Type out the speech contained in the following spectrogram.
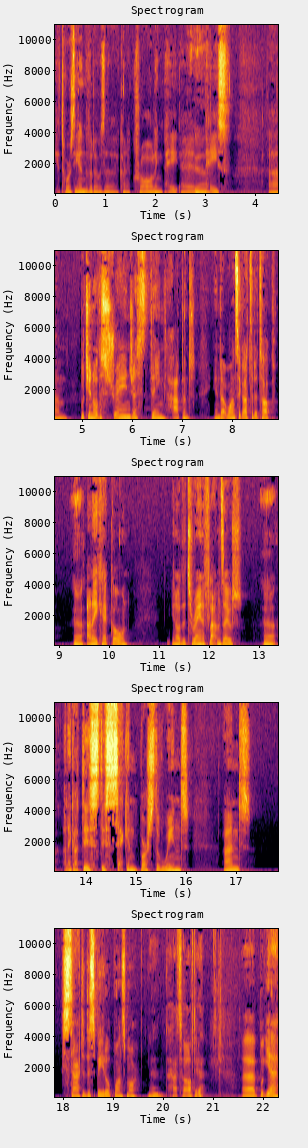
yeah, towards the end of it, I was a kind of crawling pa- uh, Yeah. pace. Um, but you know, the strangest thing happened in that once I got to the top Yeah, and I kept going, you know, the terrain it flattens out, yeah. and I got this this second burst of wind, and started to speed up once more. Yeah, hats off to you. Uh, but yeah,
